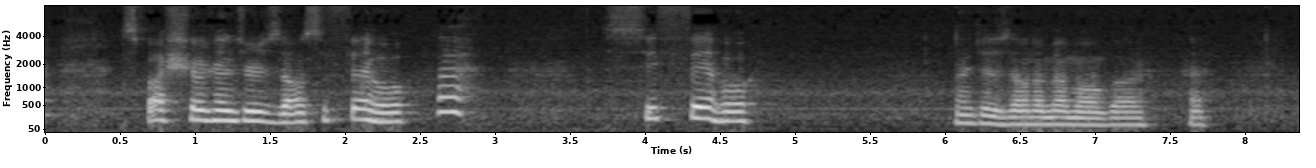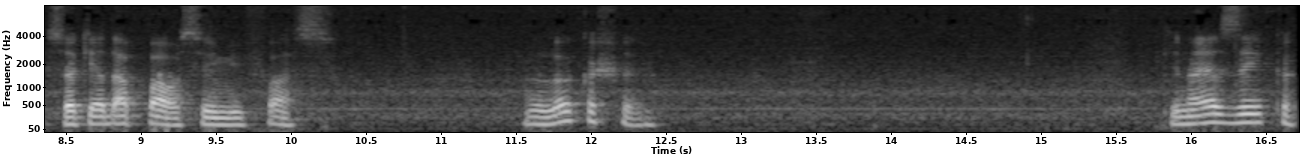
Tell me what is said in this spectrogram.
despachei o Jandirzão, se ferrou. Se ferrou. Jandirzão na minha mão agora. Isso aqui é da pau, se me faço. Louca, cheiro. Que não é zica.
